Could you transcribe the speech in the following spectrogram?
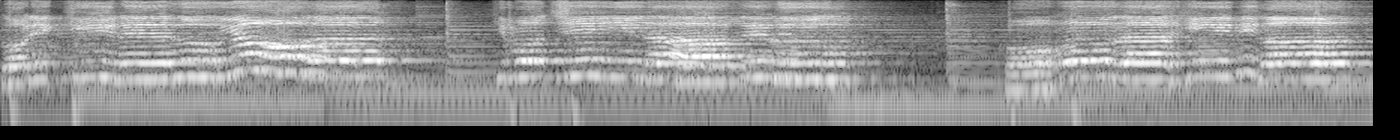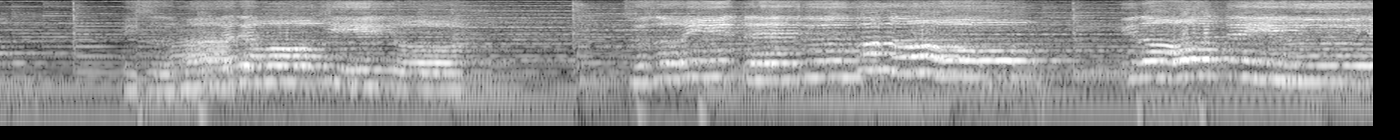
乗り切れるような気持ちになってる。こんな日々がいつまでもきっと続いてくことを祈っている。よ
